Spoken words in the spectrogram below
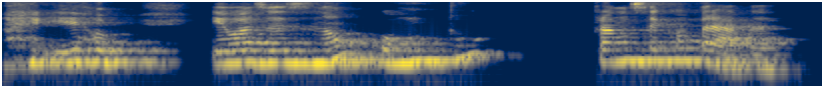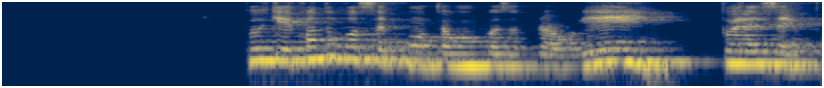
eu, eu às vezes não conto para não ser cobrada. Porque quando você conta alguma coisa para alguém, por exemplo,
